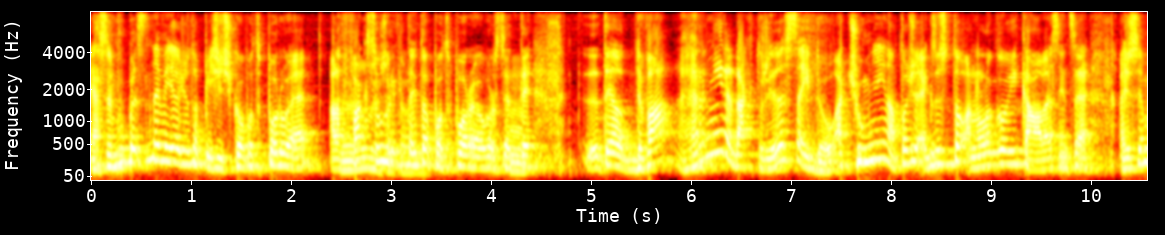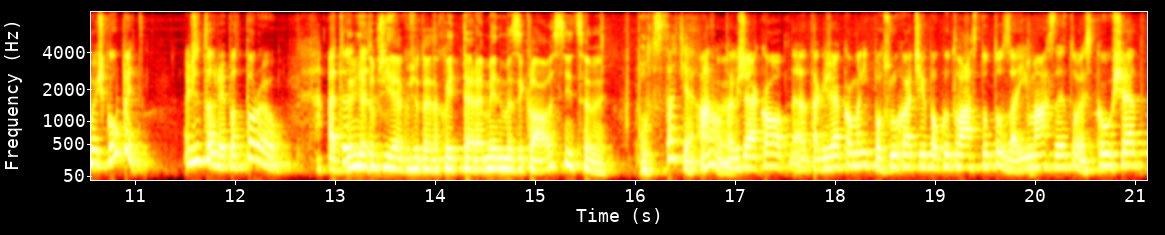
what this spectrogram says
Já jsem vůbec nevěděl, že to píšičko podporuje, ale no, fakt jsou hry, které to podporují. Prostě mm. ty, ty dva herní redaktoři se sejdou a čumějí na to, že existují analogové klávesnice a že si je můžeš koupit že to hry podporujou. A to, Mně to přijde jako, že to je takový teremin mezi klávesnicemi. V podstatě, ano. Takže jako, takže jako milí posluchači, pokud vás toto zajímá, chcete to vyzkoušet,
